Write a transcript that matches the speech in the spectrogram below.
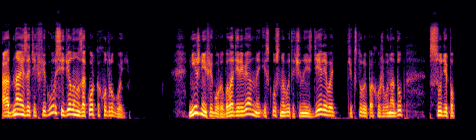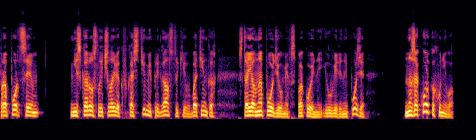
Одна из этих фигур сидела на закорках у другой. Нижняя фигура была деревянной, искусно выточенной из дерева, текстурой похожего на дуб. Судя по пропорциям, низкорослый человек в костюме, при галстуке, в ботинках стоял на подиуме в спокойной и уверенной позе. На закорках у него,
